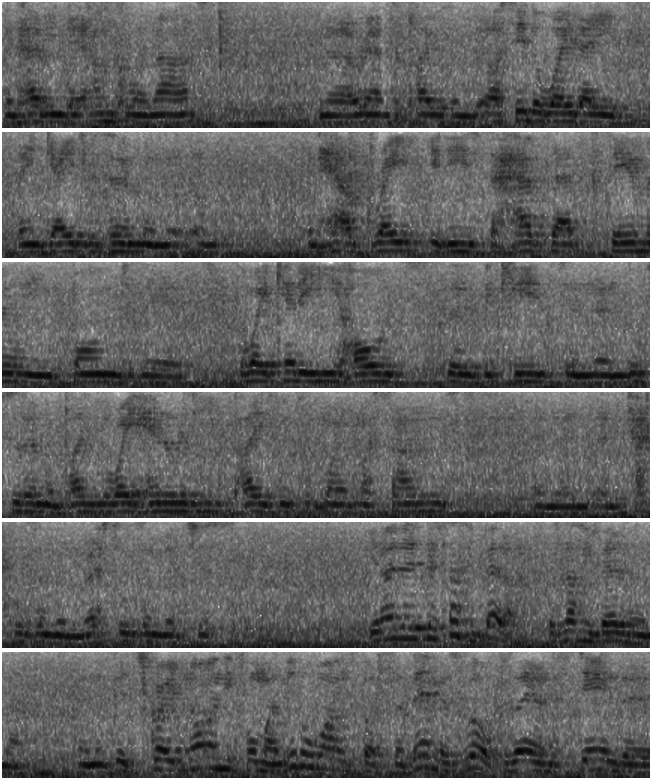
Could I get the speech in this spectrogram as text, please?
than having their uncle and aunt, you know, around to play with them. I see the way they, they engage with them and, and and how great it is to have that family bond there. The way Keddy holds the, the kids and, and looks at them and plays, the way Henry plays with my, my sons and, and, and tackles them and wrestles them, it's just, you know, there, there's nothing better. There's nothing better than that. And it, it's great not only for my little ones, but for them as well, because they understand the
